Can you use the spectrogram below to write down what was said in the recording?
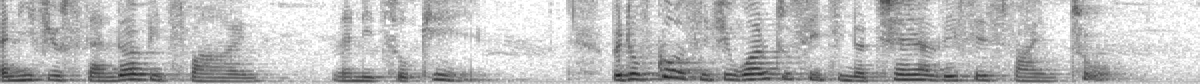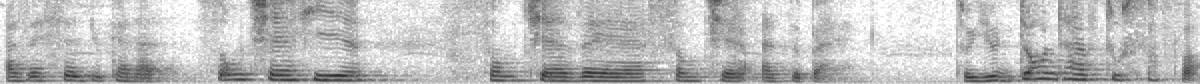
And if you stand up, it's fine, then it's okay. But of course, if you want to sit in a chair, this is fine too. As I said, you can have some chair here, some chair there, some chair at the back. So you don't have to suffer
